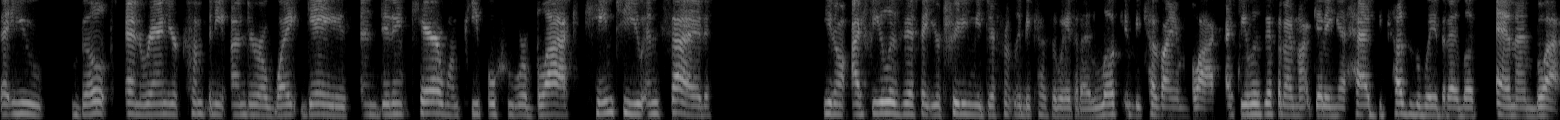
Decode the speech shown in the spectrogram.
that you built and ran your company under a white gaze and didn't care when people who were black came to you and said, you know, I feel as if that you're treating me differently because the way that I look and because I am black. I feel as if that I'm not getting ahead because of the way that I look and I'm black.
